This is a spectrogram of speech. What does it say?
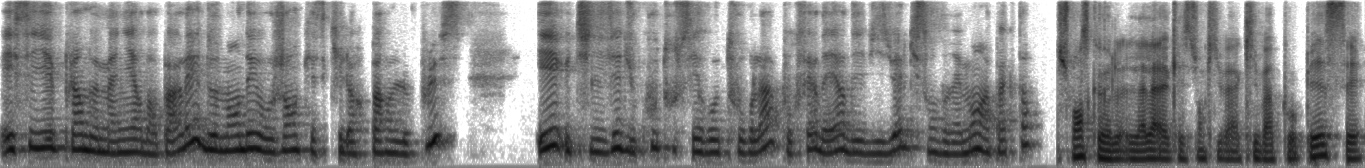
essayez plein de manières d'en parler, demandez aux gens qu'est-ce qui leur parle le plus et utiliser du coup tous ces retours-là pour faire d'ailleurs des visuels qui sont vraiment impactants. Je pense que là, la question qui va, qui va popper, c'est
